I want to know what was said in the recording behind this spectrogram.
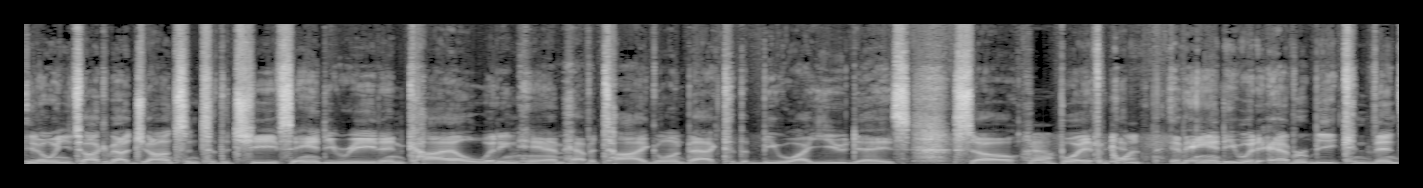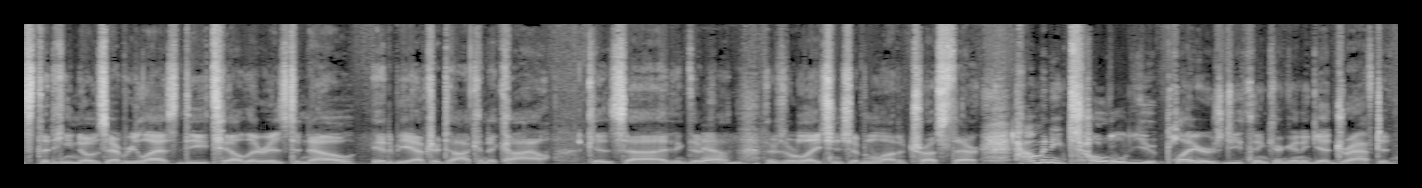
You know, when you talk about Johnson to the Chiefs, Andy Reid and Kyle Whittingham have a tie going back to the BYU days. So, yeah, boy, if, if, if Andy would ever be convinced that he knows every last detail there is to know, it'd be after talking to Kyle because uh, I think there's yeah. a, there's a relationship and a lot of trust there. How many total Ute players do you think are going to get drafted?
